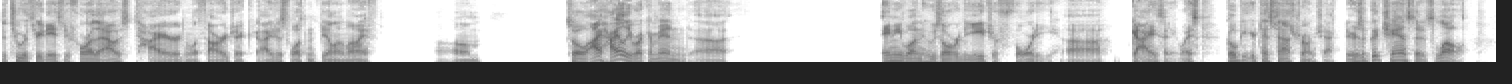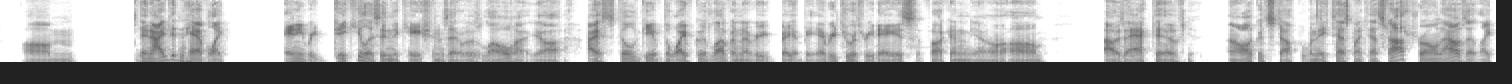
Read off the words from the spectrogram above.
the, two or three days before that, I was tired and lethargic. I just wasn't feeling life. Um, so I highly recommend uh, anyone who's over the age of 40, uh, guys, anyways, go get your testosterone checked. There's a good chance that it's low. Um, and I didn't have like any ridiculous indications that it was low. I, you know, I still gave the wife good loving every every two or three days. Fucking, you know, um, I was active and all good stuff. But when they test my testosterone, I was at like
